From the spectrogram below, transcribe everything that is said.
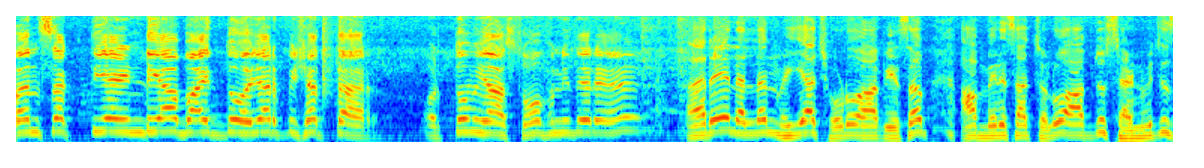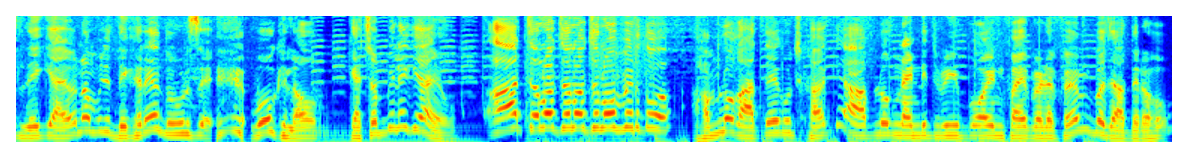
बन सकती है इंडिया बाई दो और तुम यहाँ सौंफ नहीं दे रहे हैं? अरे लल्लन भैया, छोड़ो आप ये सब। आप मेरे साथ चलो, आप जो सैंडविचेस लेके आयो ना, मुझे दिख रहे हैं दूर से, वो खिलाओ। कैचअप भी लेके आयो आ, चलो चलो चलो, फिर तो। हम लोग आते हैं कुछ खा के, आप लोग 93.5 पॉइंट फाइव बजाते रहो।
